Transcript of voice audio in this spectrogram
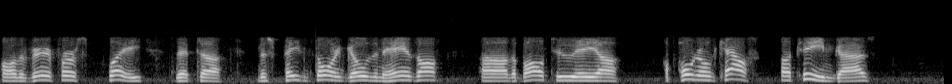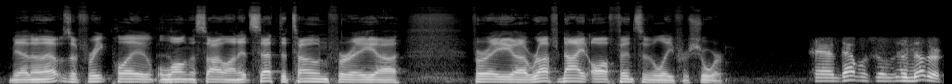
on the very first play that uh, Mr. Payton Thorne goes and hands off uh, the ball to a uh, opponent on the Cal's uh, team, guys. Yeah, no, that was a freak play along the sideline. It set the tone for a uh, for a uh, rough night offensively for sure. and that was a, another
